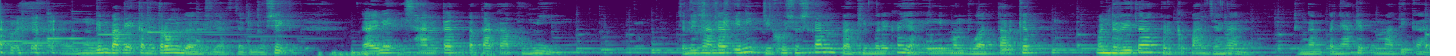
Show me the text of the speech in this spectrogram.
mungkin pakai kentrung juga bisa jadi musik nah ini santet petaka bumi jenis santet ini dikhususkan bagi mereka yang ingin membuat target menderita berkepanjangan dengan penyakit mematikan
